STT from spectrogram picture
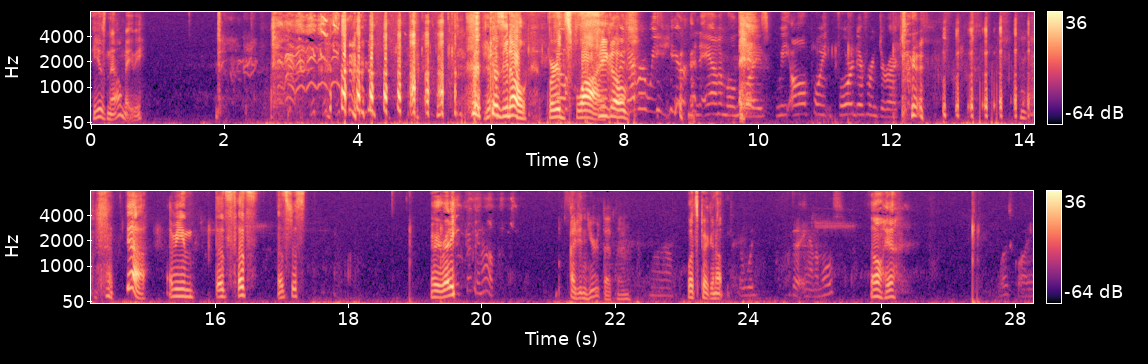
He is now, maybe. Because you know, birds fly. Seagulls. Whenever we hear an animal noise, we all point four different directions. Yeah, I mean that's that's that's just. Are you ready? Picking up I didn't hear it that time. What's picking up? the wood, the animals. Oh yeah, It Was quiet.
